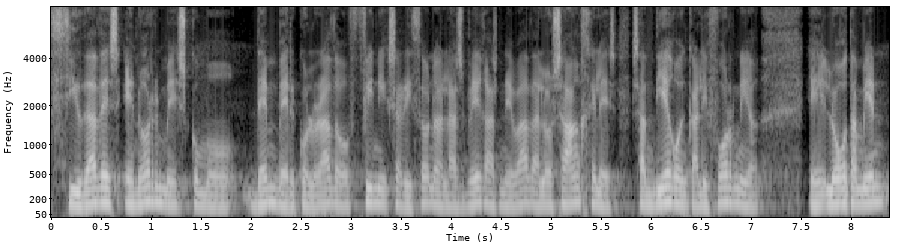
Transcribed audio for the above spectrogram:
ciudades enormes como Denver, Colorado, Phoenix, Arizona, Las Vegas, Nevada, Los Ángeles, San Diego en California. Eh, luego también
